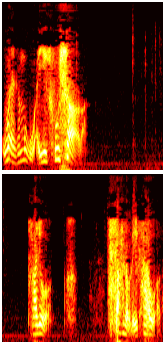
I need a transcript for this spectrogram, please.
为什么我一出事儿了，他就 撒手离开我了，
